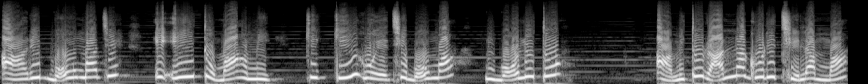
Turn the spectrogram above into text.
আরে বৌমা যে এই তো মা আমি। কি কি হয়েছে বৌমা? বলো তো। আমি তো রান্নাঘরে ছিলাম মা।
